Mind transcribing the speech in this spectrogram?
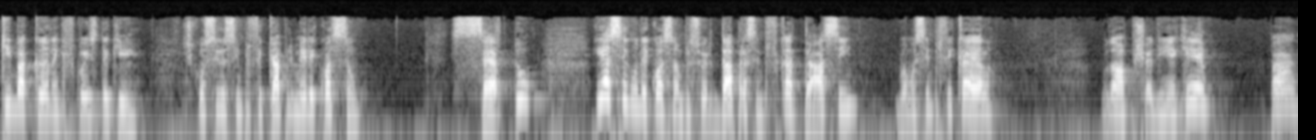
que bacana que ficou isso daqui. A gente conseguiu simplificar a primeira equação. Certo? E a segunda equação, professor, dá para simplificar? Dá sim. Vamos simplificar ela. Vou dar uma puxadinha aqui. Pá.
